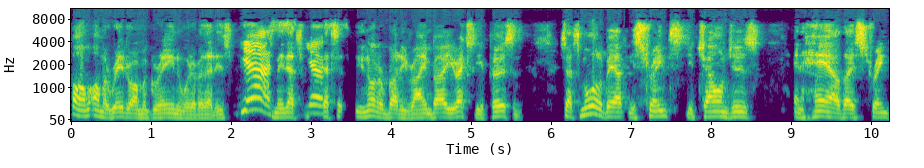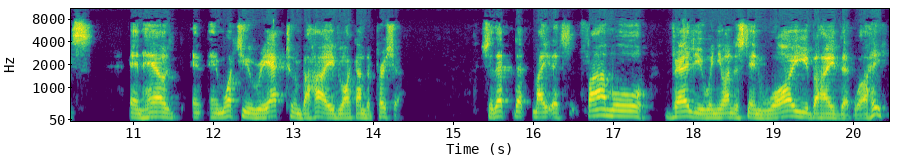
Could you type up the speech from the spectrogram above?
"Oh, I'm, I'm, a red or I'm a green or whatever that is." Yes. I mean, that's yes. that's a, you're not a bloody rainbow. You're actually a person. So it's more about your strengths, your challenges, and how those strengths and how and, and what you react to and behave like under pressure. So that that may it's far more value when you understand why you behave that way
